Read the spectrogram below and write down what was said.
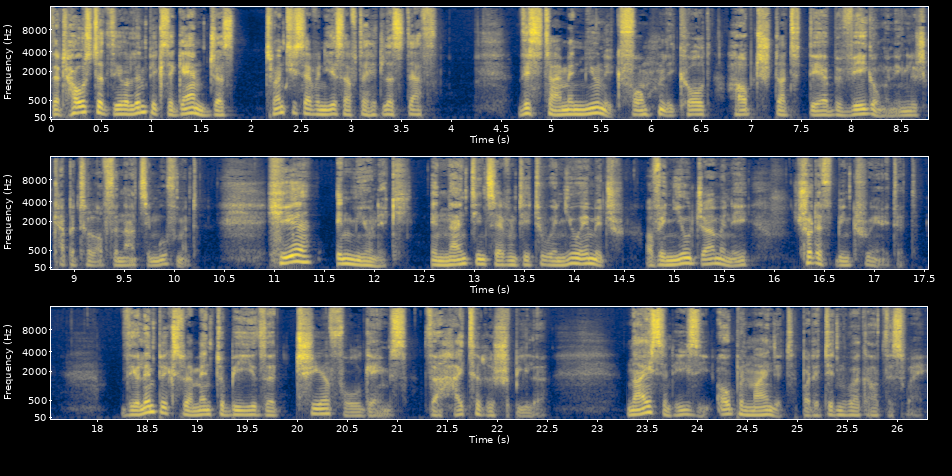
that hosted the Olympics again just 27 years after Hitler's death, this time in Munich, formerly called Hauptstadt der Bewegung, in English capital of the Nazi movement. Here in Munich, in 1972, a new image of a new Germany should have been created. The Olympics were meant to be the cheerful games, the heitere Spiele, Nice and easy, open-minded, but it didn't work out this way.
